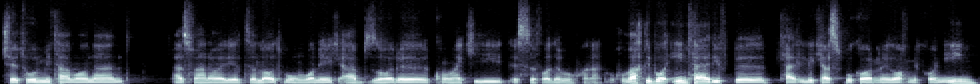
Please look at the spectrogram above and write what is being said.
چطور می‌توانند از فناوری اطلاعات به عنوان یک ابزار کمکی استفاده بکنند خب، وقتی با این تعریف به تحلیل کسب و کار نگاه می‌کنیم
